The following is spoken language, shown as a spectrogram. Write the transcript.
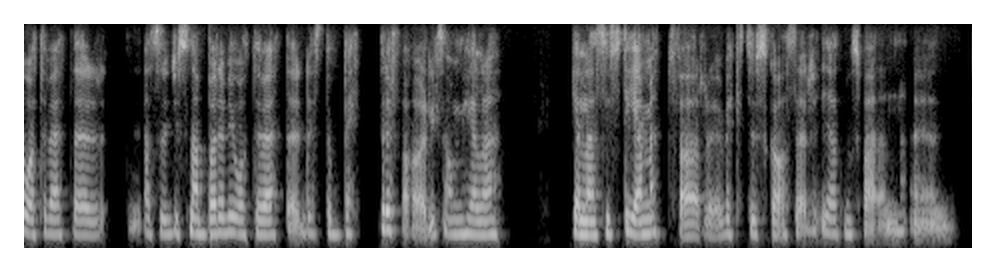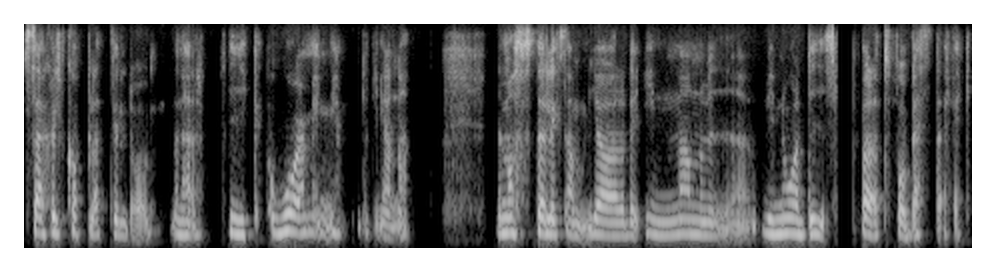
återväter, alltså ju snabbare vi återväter, desto bättre för liksom hela, hela systemet för växthusgaser i atmosfären. Eh, särskilt kopplat till då den här peak warming lite grann. Vi måste liksom göra det innan vi, eh, vi når dit för att få bästa effekt.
